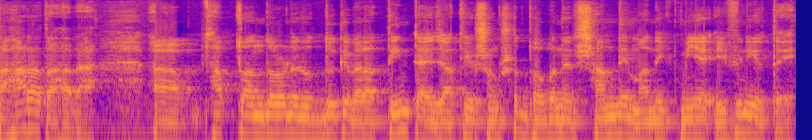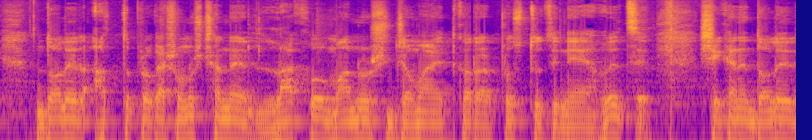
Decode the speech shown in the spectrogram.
তাহারা তাহারা। ছাত্র আন্দোলনের উদ্যোগে বেলা তিনটায় জাতীয় সংসদ ভবনের সামনে মানিক মিয়া এভিনিউতে দলের আত্মপ্রকাশ অনুষ্ঠানে লাখো মানুষ জমায়েত করার প্রস্তুতি নেওয়া হয়েছে। সেখানে দলের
